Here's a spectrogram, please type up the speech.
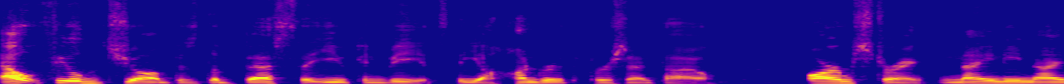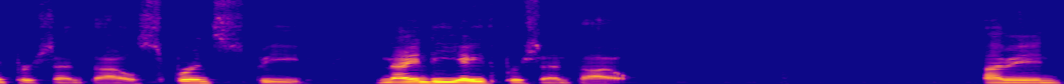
Outfield jump is the best that you can be, it's the 100th percentile. Arm strength, 99th percentile. Sprint speed, 98th percentile. I mean,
